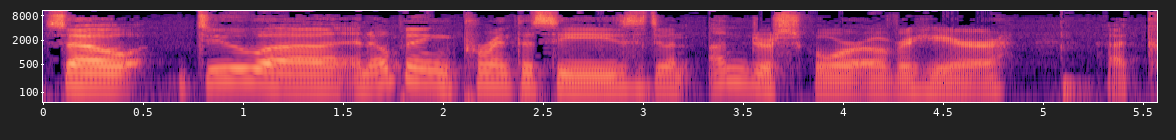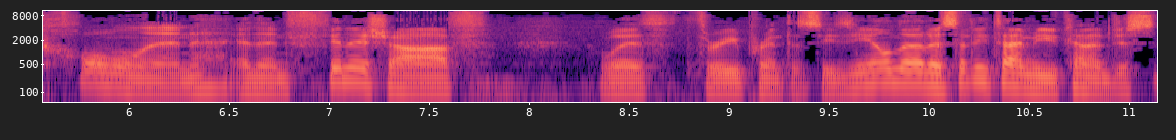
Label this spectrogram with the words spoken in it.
so do uh, an opening parentheses, do an underscore over here, a colon, and then finish off with three parentheses. You'll notice anytime you kind of just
